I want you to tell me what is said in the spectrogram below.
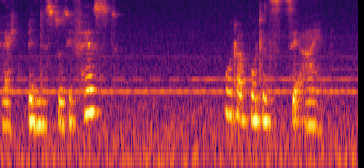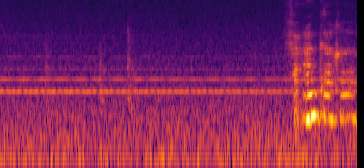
Vielleicht bindest du sie fest oder buddelst sie ein. Verankere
